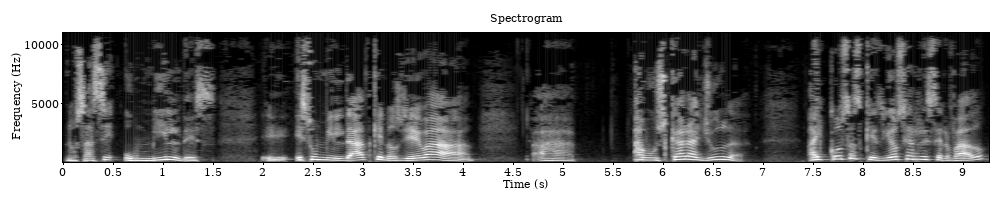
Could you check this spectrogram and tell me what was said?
nos hace humildes. Eh, es humildad que nos lleva a, a buscar ayuda. Hay cosas que Dios se ha reservado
